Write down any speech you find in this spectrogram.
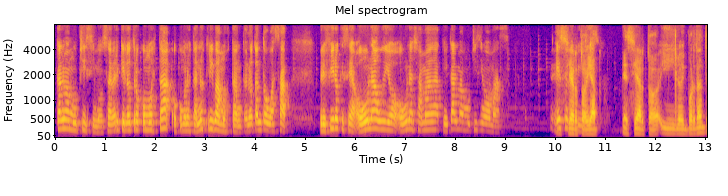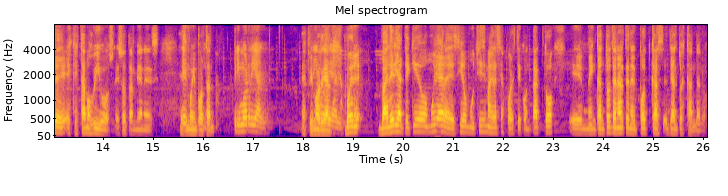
Calma muchísimo. Saber que el otro cómo está o cómo no está. No escribamos tanto, no tanto WhatsApp. Prefiero que sea o un audio o una llamada que calma muchísimo más. Es Eso cierto, ya, es cierto. Y lo importante es que estamos vivos, eso también es, es Es muy importante, Primordial. es primordial. Primordial. Bueno, Valeria, te quedo muy agradecido, muchísimas gracias por este contacto. Eh, me encantó tenerte en el podcast de Alto Escándalo.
